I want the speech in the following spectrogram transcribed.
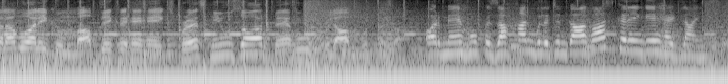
वालेकुम आप देख रहे हैं एक्सप्रेस न्यूज़ और मैं हूँ गुलाम मुर्तजा। और मैं हूँ फिजा खान बुलेटिन का आगाज़ करेंगे हेडलाइन से।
